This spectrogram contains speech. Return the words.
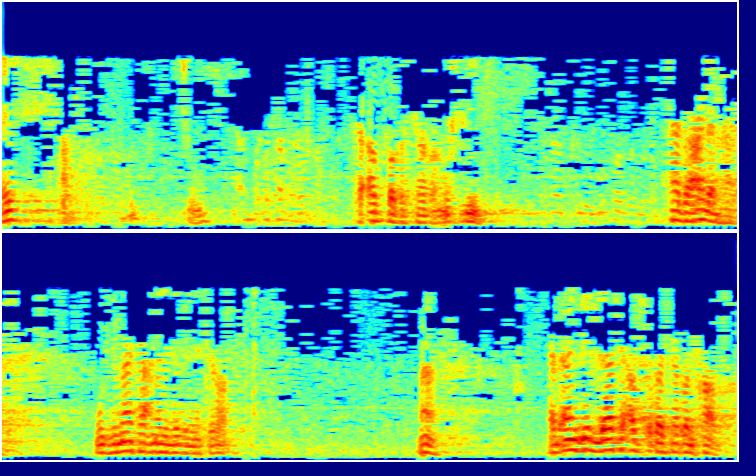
إيش؟ تأبط شرا وش فيه؟ هذا عالم هذا وهي ما تعمل إلا بالنكرات ها الآن قل لا تأبط شرا حاضر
